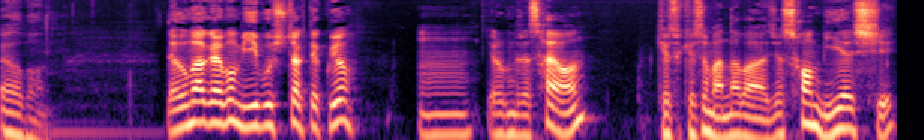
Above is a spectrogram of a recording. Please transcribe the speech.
앨범. 네, 음악 앨범 2부 시작됐고요. 음, 여러분들의 사연 계속해서 만나봐야죠. 서미애 씨.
